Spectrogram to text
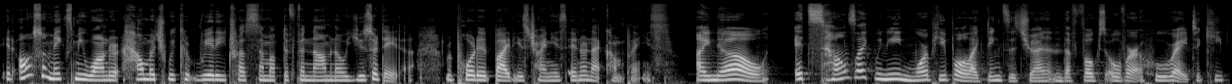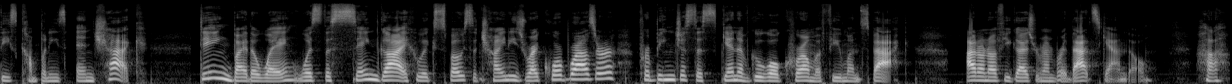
It also makes me wonder how much we could really trust some of the phenomenal user data reported by these Chinese internet companies. I know. It sounds like we need more people like Ding Ziquan and the folks over at Hurui to keep these companies in check. Ding, by the way, was the same guy who exposed the Chinese Red Core browser for being just the skin of Google Chrome a few months back. I don't know if you guys remember that scandal. Huh,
